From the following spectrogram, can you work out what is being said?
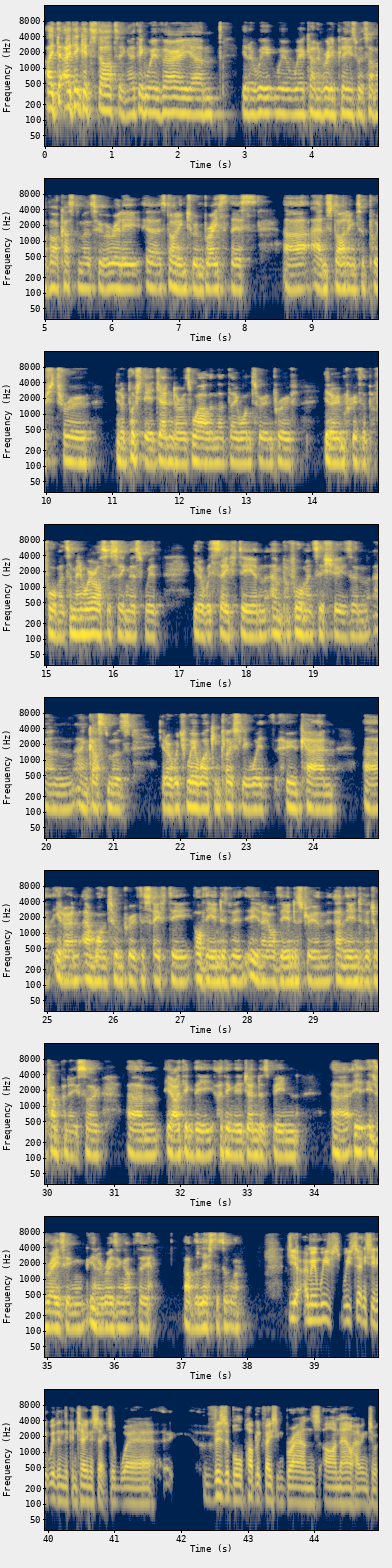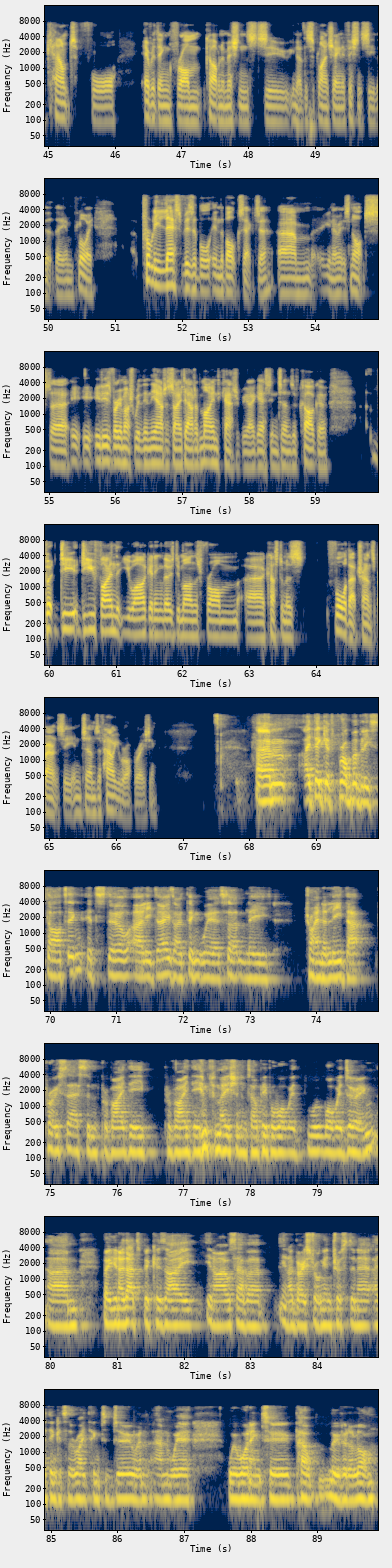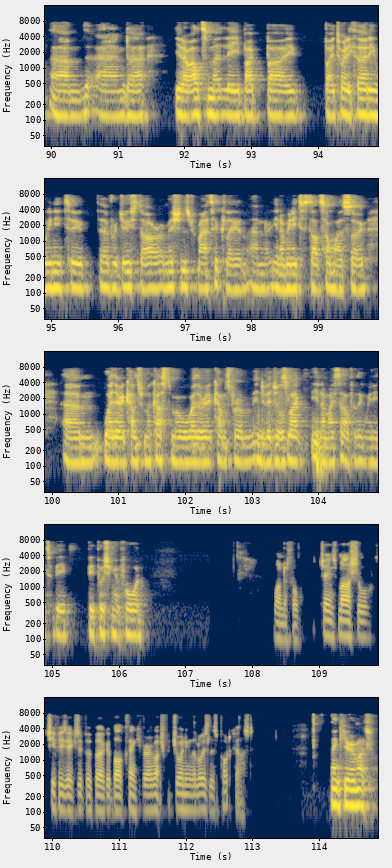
I, th- I think it's starting. I think we're very, um, you know, we, we, we're kind of really pleased with some of our customers who are really uh, starting to embrace this uh, and starting to push through, you know, push the agenda as well, and that they want to improve, you know, improve the performance. I mean, we're also seeing this with, you know, with safety and, and performance issues and, and, and customers, you know, which we're working closely with who can, uh, you know, and, and want to improve the safety of the individual, you know, of the industry and, and the individual company. So, um, you know, I think the I think the agenda's been uh, is raising, you know, raising up the up the list, as it were. Yeah, I mean, we've we've certainly seen it within the container sector where visible public-facing brands are now having to account for everything from carbon emissions to you know the supply chain efficiency that they employ probably less visible in the bulk sector. Um, you know, it's not. Uh, it, it is very much within the out of sight, out of mind category, I guess, in terms of cargo. But do you, do you find that you are getting those demands from uh, customers for that transparency in terms of how you're operating? Um, I think it's probably starting. It's still early days. I think we're certainly trying to lead that process and provide the provide the information and tell people what we're what we're doing. Um, but you know that's because I you know I also have a you know very strong interest in it. I think it's the right thing to do, and and we're we're wanting to help move it along. Um, and uh, you know ultimately by by by 2030 we need to have reduced our emissions dramatically, and and you know we need to start somewhere. So. Um, whether it comes from a customer or whether it comes from individuals like you know myself, I think we need to be be pushing it forward. Wonderful. James Marshall, Chief Executive of Berge Bulk, thank you very much for joining the Lloyd's List podcast. Thank you very much.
